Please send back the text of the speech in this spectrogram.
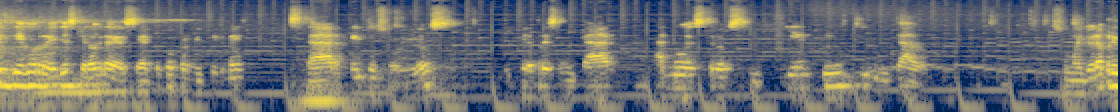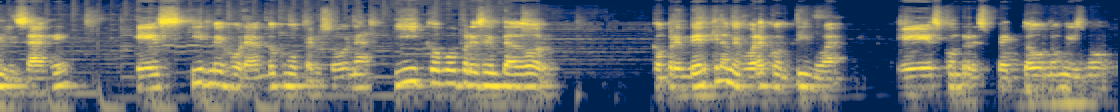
es Diego Reyes, quiero agradecerte por permitirme estar en tus oídos y quiero presentar a nuestro siguiente invitado. Su mayor aprendizaje es ir mejorando como persona y como presentador. Comprender que la mejora continua es con respecto a uno mismo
